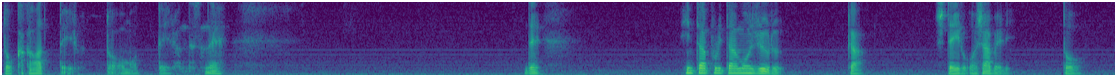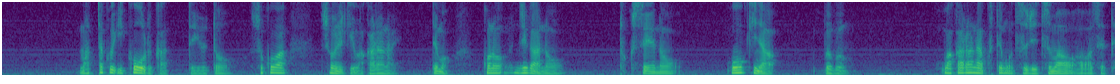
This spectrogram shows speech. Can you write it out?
と関わっていると思っているんですね。でインタープリターモジュールがしているおしゃべりと全くイコールかっていうとそこは正直わからないでもこの自我の特性の大きな部分分からなくても辻褄を合わせて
